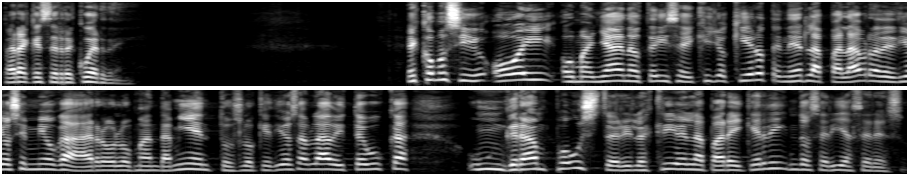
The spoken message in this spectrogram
Para que se recuerden. Es como si hoy o mañana usted dice, es que yo quiero tener la palabra de Dios en mi hogar o los mandamientos, lo que Dios ha hablado, y usted busca un gran póster y lo escribe en la pared. Qué lindo sería hacer eso.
